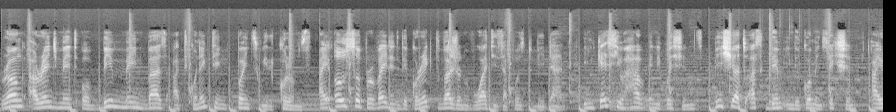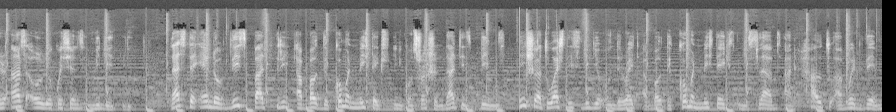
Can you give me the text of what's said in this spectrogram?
wrong arrangement of beam main bars at connecting points with columns. I also provided the correct version of what is supposed to be done. In case you have any questions, be sure to ask them in the comment section. I will answer all your questions immediately. That's the end of this part 3 about the common mistakes in construction that is beams. Be sure to watch this video on the right about the common mistakes in slabs and how to avoid them.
